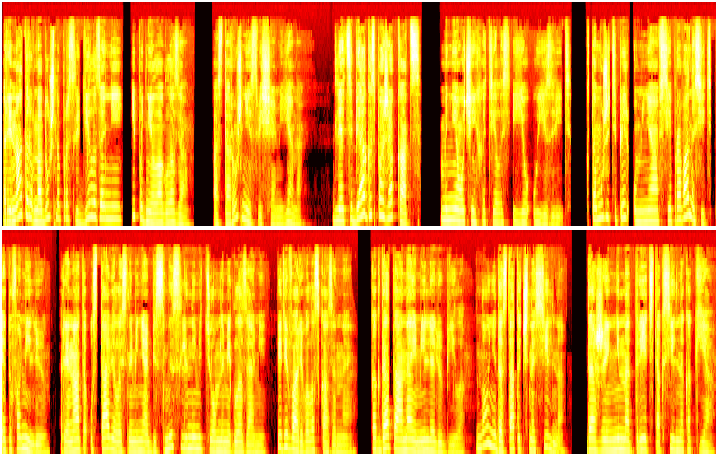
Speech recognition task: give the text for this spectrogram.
Рената равнодушно проследила за ней и подняла глаза. «Осторожнее с вещами, Яна». «Для тебя, госпожа Кац». Мне очень хотелось ее уязвить. К тому же теперь у меня все права носить эту фамилию. Рената уставилась на меня бессмысленными темными глазами переваривала сказанное. Когда-то она Эмиля любила, но недостаточно сильно, даже не на треть так сильно, как я.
